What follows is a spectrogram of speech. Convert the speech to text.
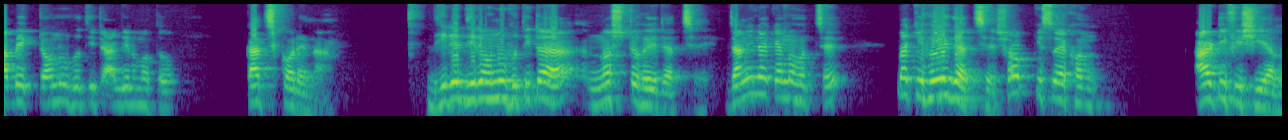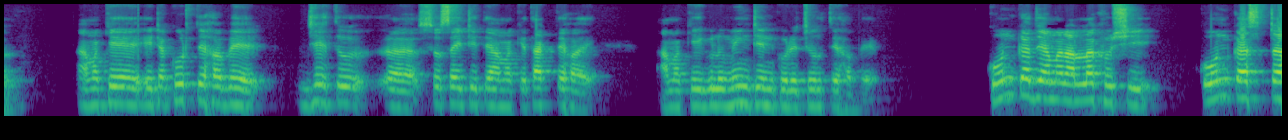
আবেগটা, অনুভূতিটা আগের মতো কাজ করে না। ধীরে ধীরে অনুভূতিটা নষ্ট হয়ে যাচ্ছে। জানি না কেন হচ্ছে, বাকি হয়ে যাচ্ছে সব কিছু এখন আর্টিফিশিয়াল আমাকে এটা করতে হবে, যেহেতু সোসাইটিতে আমাকে থাকতে হয় আমাকে এগুলো মেনটেন করে চলতে হবে। কোন কাজে আমার আল্লাহ খুশি? কোন কাজটা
